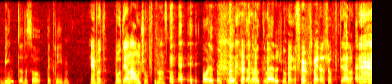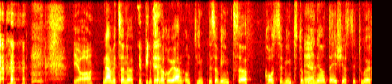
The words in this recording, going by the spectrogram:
Wind oder so betrieben. Ja, wo, wo die einen anschupft, meinst du? Alle fünf Meter sind was die weiter schubst. Alle fünf Meter schupft der noch. ja, Nein, mit so einer, ja mit so einer Röhren und hinten ist ein Wind, so eine große Windturbine Ja. und der schießt sie durch.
